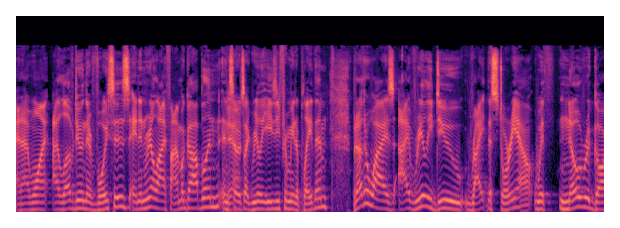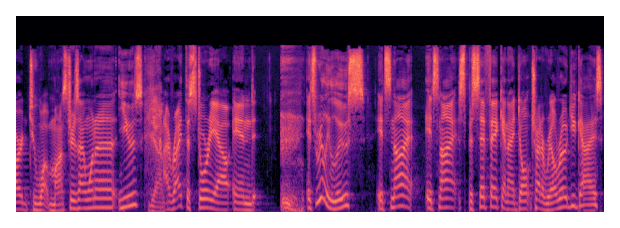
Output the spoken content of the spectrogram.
And I want, I love doing their voices. And in real life, I'm a goblin, and so it's like really easy for me to play them. But otherwise, I really do write the story out with no regard to what monsters I want to use. Yeah. I write the story out and it's really loose. It's not it's not specific and I don't try to railroad you guys.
